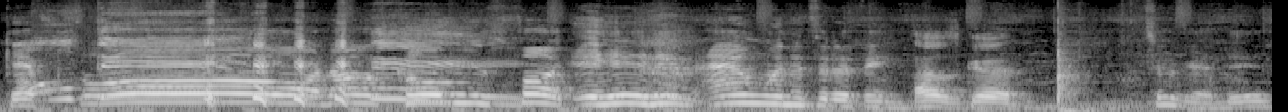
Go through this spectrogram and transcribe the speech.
Get oh, damn! that was Kobe as fuck. It hit him and went into the thing. That was good. Too good, dude.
